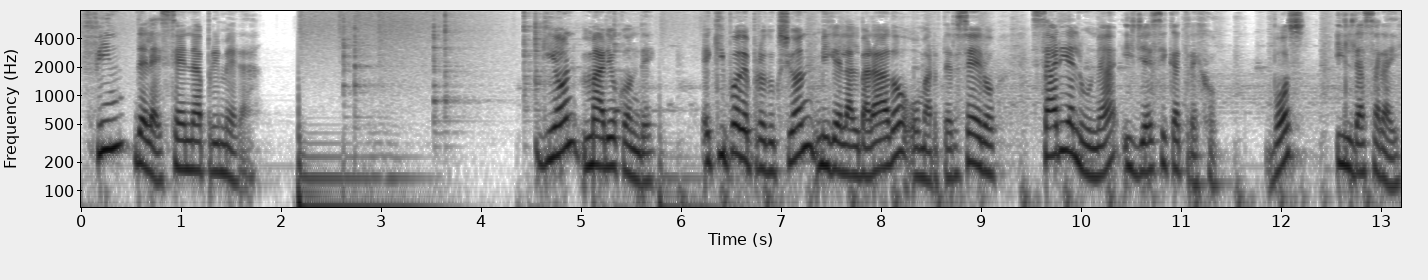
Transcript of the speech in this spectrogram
Fin de la escena primera. Guión Mario Conde. Equipo de producción Miguel Alvarado, Omar Tercero, Saria Luna y Jessica Trejo. Voz Hilda Saray.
